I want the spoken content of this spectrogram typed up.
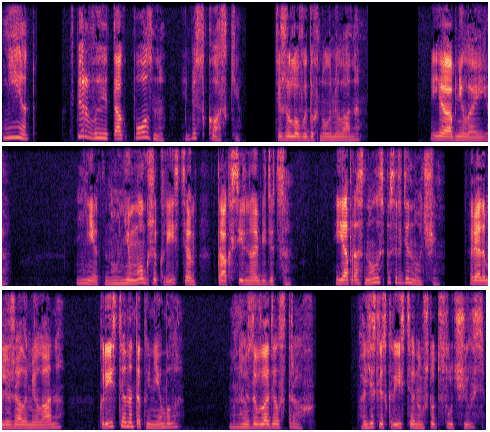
«Нет, впервые так поздно и без сказки», Тяжело выдохнула Милана. Я обняла ее. Нет, ну не мог же Кристиан так сильно обидеться. Я проснулась посреди ночи. Рядом лежала Милана. Кристиана так и не было. Мною завладел страх. А если с Кристианом что-то случилось?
